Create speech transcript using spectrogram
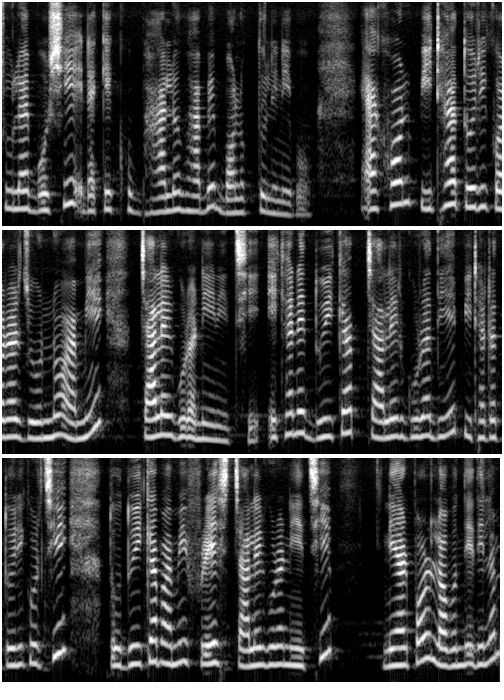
চুলায় বসিয়ে এটাকে খুব ভালোভাবে বলক তুলে নেব। এখন পিঠা তৈরি করার জন্য আমি চালের গুঁড়া নিয়ে নিচ্ছি। এখানে দুই কাপ চালের গুঁড়া দিয়ে পিঠাটা তৈরি করছি। তো দুই কাপ আমি ফ্রেশ চালের গুঁড়া নিয়েছি। নেওয়ার পর লবণ দিয়ে দিলাম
